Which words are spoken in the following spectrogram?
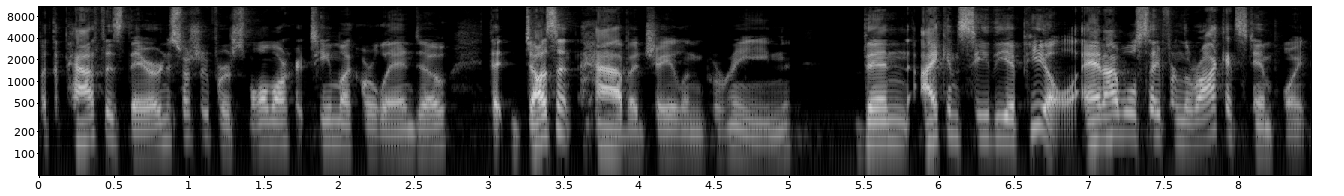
but the path is there, and especially for a small market team like Orlando that doesn't have a Jalen Green, then I can see the appeal. And I will say, from the Rocket standpoint,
